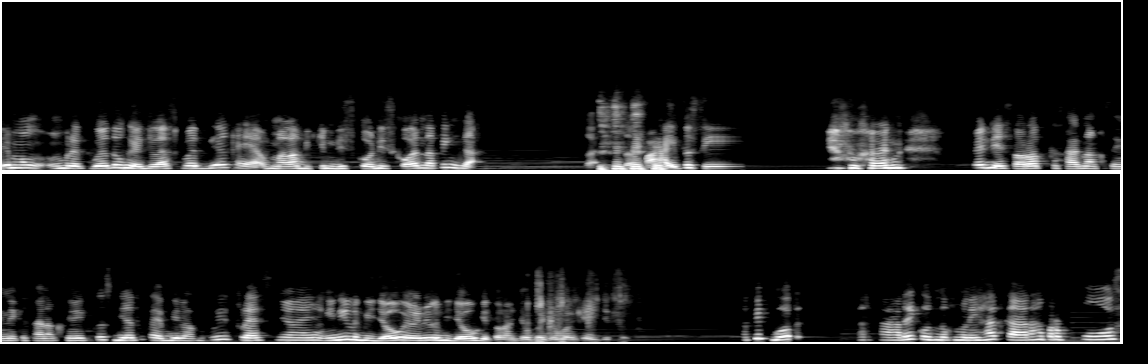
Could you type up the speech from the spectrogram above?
emang murid gue tuh gak jelas banget. Dia kayak malah bikin disko diskoan tapi nggak nggak separah itu sih. Kayak dia sorot ke sana ke sini ke sana ke sini. Terus dia tuh kayak bilang wih flashnya yang ini lebih jauh yang ini lebih jauh gitu kan coba-coba kayak gitu. Tapi gue tertarik untuk melihat ke arah perpus.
